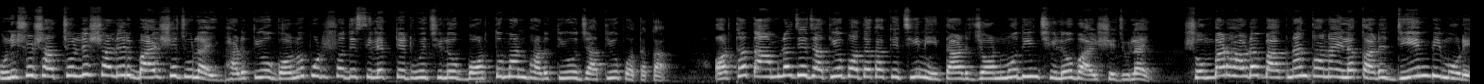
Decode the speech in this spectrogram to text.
উনিশশো সাতচল্লিশ সালের বাইশে জুলাই ভারতীয় গণপরিষদে সিলেক্টেড হয়েছিল বর্তমান ভারতীয় জাতীয় পতাকা। অর্থাৎ আমরা যে জাতীয় পতাকাকে চিনি, তার জন্মদিন ছিল বাইশে জুলাই। সোমবার হাওড়া বাগনান থানা এলাকার ডিএমবি মোড়ে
